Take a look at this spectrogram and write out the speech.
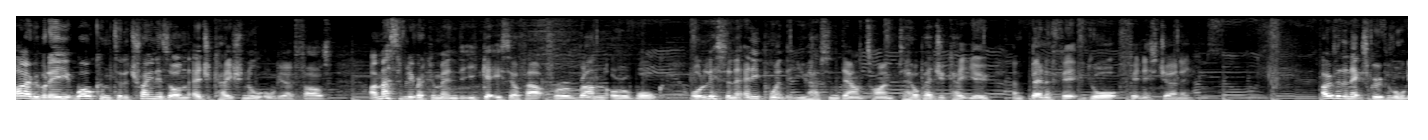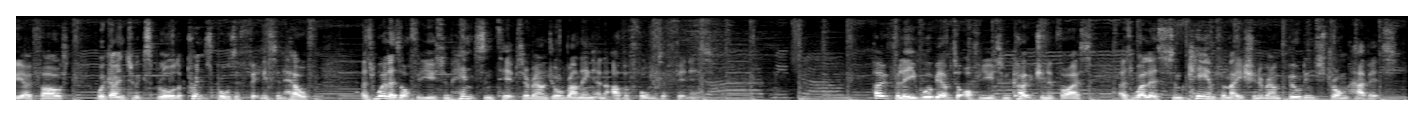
Hi everybody, welcome to the Trainers On educational audio files. I massively recommend that you get yourself out for a run or a walk or listen at any point that you have some downtime to help educate you and benefit your fitness journey. Over the next group of audio files, we're going to explore the principles of fitness and health, as well as offer you some hints and tips around your running and other forms of fitness. Hopefully, we'll be able to offer you some coaching advice, as well as some key information around building strong habits.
